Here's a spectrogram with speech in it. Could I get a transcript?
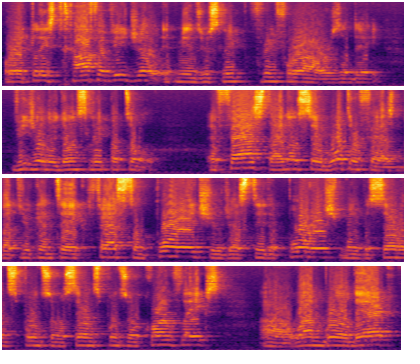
or at least half a vigil, it means you sleep three, four hours a day. Vigil, you don't sleep at all. a fast i don't say water fast but you can take fast on porridge you just eat a porridge maybe seven spoons or seven spoons of cornflakes uh, one boiled egg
